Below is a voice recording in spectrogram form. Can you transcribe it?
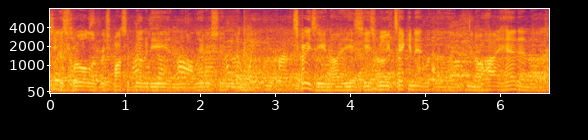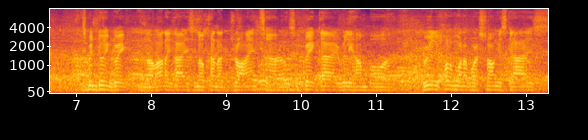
this role of responsibility and you know, leadership. And uh, it's crazy. You know, he's, he's really taking it with a you know high head, and uh, he's been doing great. And a lot of guys, you know, kind of draw into him. He's a great guy, really humble, uh, really probably one of our strongest guys,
